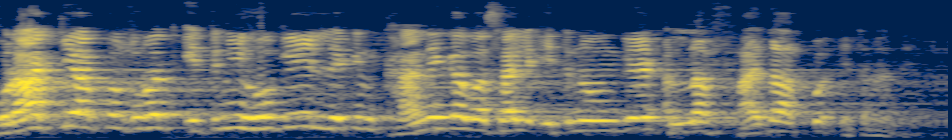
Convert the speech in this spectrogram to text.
खुराक की आपको ज़रूरत इतनी होगी, लेकिन खाने का वसाइल इतने होंगे, अल्लाह फ़ायदा आपको इतना देगा।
